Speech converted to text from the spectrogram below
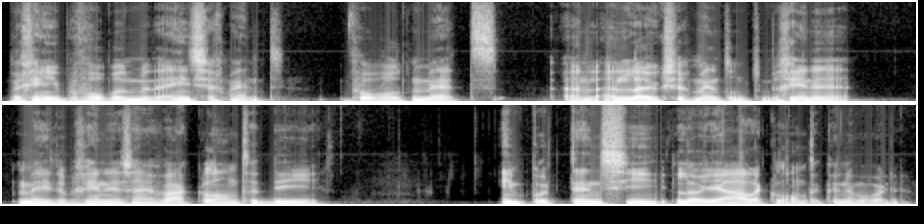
begin je bijvoorbeeld met één segment. Bijvoorbeeld met een, een leuk segment om te beginnen. Mee te beginnen zijn vaak klanten die in potentie loyale klanten kunnen worden.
